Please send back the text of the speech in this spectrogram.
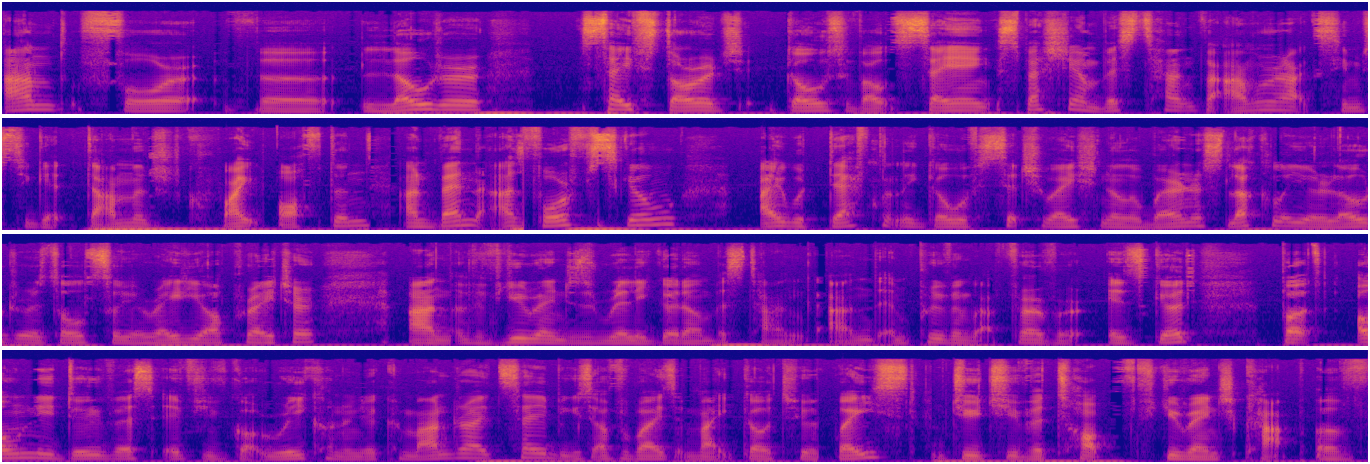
And for the loader, safe storage goes without saying, especially on this tank, the ammo rack seems to get damaged quite often. And then as fourth skill, I would definitely go with situational awareness. Luckily, your loader is also your radio operator, and the view range is really good on this tank, and improving that further is good. But only do this if you've got recon on your commander, I'd say, because otherwise it might go to waste due to the top view range cap of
